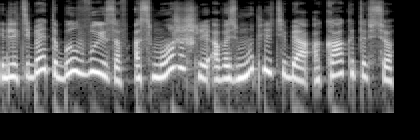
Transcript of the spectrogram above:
И для тебя это был вызов. А сможешь ли? А возьмут ли тебя? А как это все?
